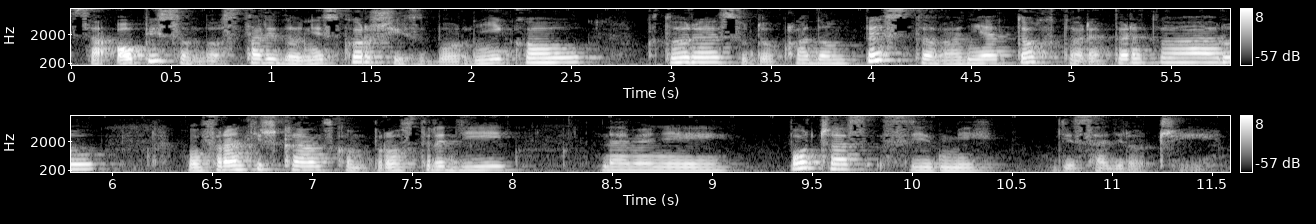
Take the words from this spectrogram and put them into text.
sa opisom dostali do neskorších zborníkov, ktoré sú dokladom pestovania tohto repertoáru vo františkánskom prostredí najmenej počas 7 desaťročí.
